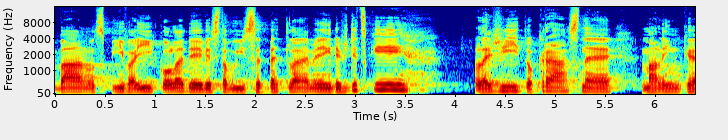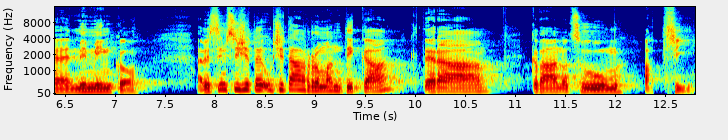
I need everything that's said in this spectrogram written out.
Vánoc zpívají koledy, vystavují se betlémy, kde vždycky leží to krásné malinké miminko. A myslím si, že to je určitá romantika, která k Vánocům patří.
